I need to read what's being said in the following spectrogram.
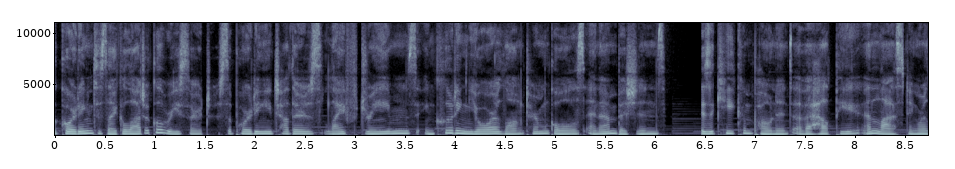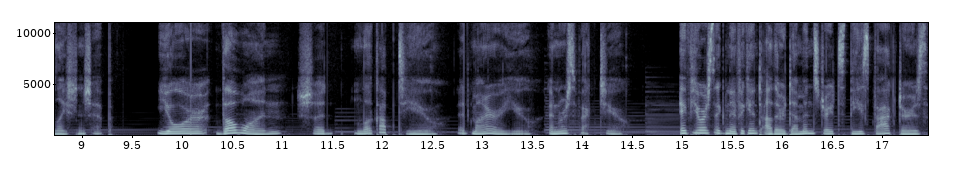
According to psychological research, supporting each other's life dreams, including your long-term goals and ambitions, is a key component of a healthy and lasting relationship. Your the one should look up to you, admire you, and respect you. If your significant other demonstrates these factors,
